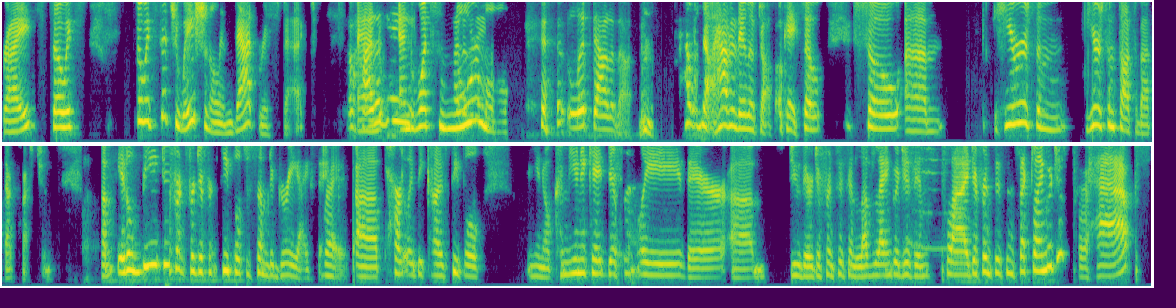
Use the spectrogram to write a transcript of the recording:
right? So it's so it's situational in that respect. So how and, do they, and what's normal lift out of that? How, no, how do they lift off? Okay, so so um, here are some here's some thoughts about that question. Um, it'll be different for different people to some degree, I think. Right. Uh, partly because people, you know, communicate differently. Their um, do their differences in love languages imply differences in sex languages perhaps.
